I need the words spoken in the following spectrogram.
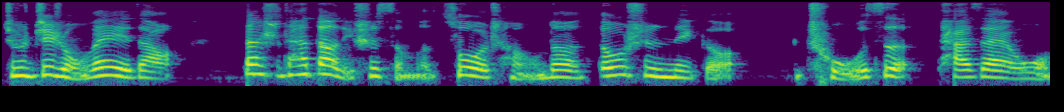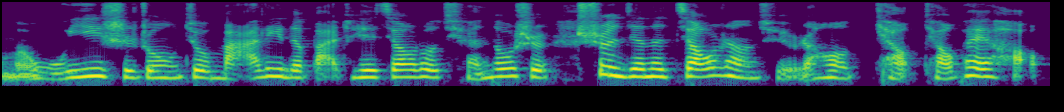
就是这种味道。但是它到底是怎么做成的，都是那个厨子他在我们无意识中就麻利的把这些浇头全都是瞬间的浇上去，然后调调配好，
